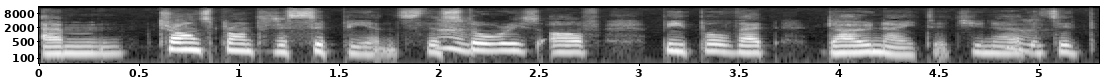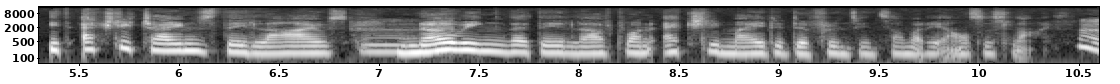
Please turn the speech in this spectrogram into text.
um, transplant recipients, the stories of people that donated. You know, it's, it it actually changed their lives, Hmm. knowing that their loved one actually made a difference in somebody else's life. Hmm.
